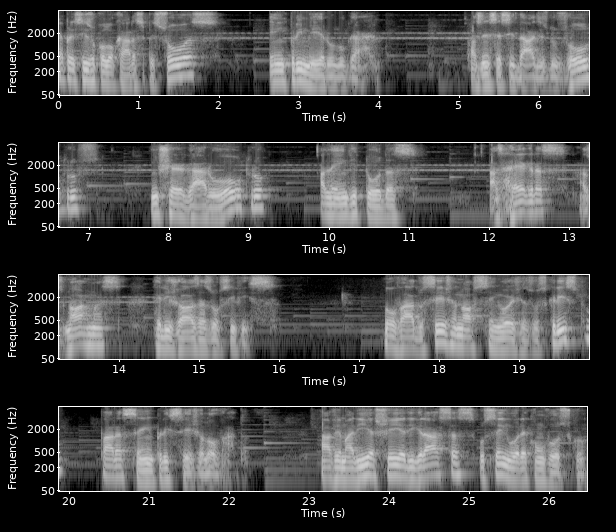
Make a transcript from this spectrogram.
É preciso colocar as pessoas em primeiro lugar. As necessidades dos outros, enxergar o outro além de todas as regras, as normas religiosas ou civis. Louvado seja nosso Senhor Jesus Cristo, para sempre seja louvado. Ave Maria, cheia de graças, o Senhor é convosco.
